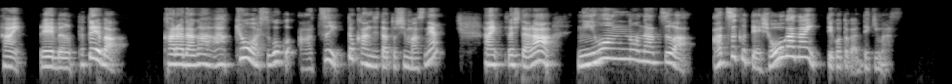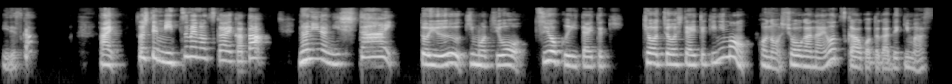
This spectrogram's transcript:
はい。例文。例えば、体が、あ、今日はすごく暑いと感じたとしますね。はい。そしたら、日本の夏は暑くてしょうがないってことができます。いいですか？はい。そして3つ目の使い方。何々したいという気持ちを強く言いたいとき、強調したいときにも、このしょうがないを使うことができます。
